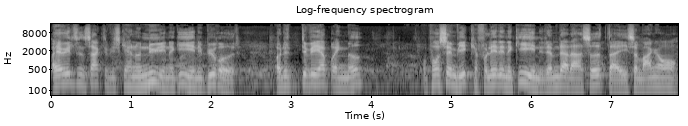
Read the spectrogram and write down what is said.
Og jeg har hele tiden sagt, at vi skal have noget ny energi ind i byrådet. Og det, det vil jeg bringe med. Og prøve at se, om vi ikke kan få lidt energi ind i dem der, der har siddet der i så mange år.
